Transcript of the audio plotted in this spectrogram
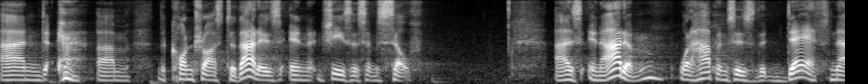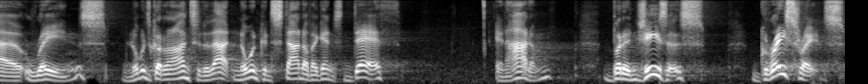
And um, the contrast to that is in Jesus himself. As in Adam, what happens is that death now reigns. No one's got an answer to that. No one can stand up against death in Adam. But in Jesus, Grace reigns.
